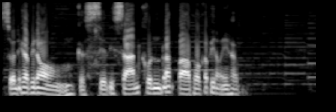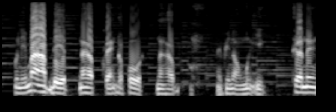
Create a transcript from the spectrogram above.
สวัสดีครับพี่น้องเกษตรอีสานคนรักป่าพอกับพี่น้องเองครับวันนี้มาอัปเดตนะครับแปลงกระโพดนะครับให้พี่น้องมึงอีกเทื่อนึง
